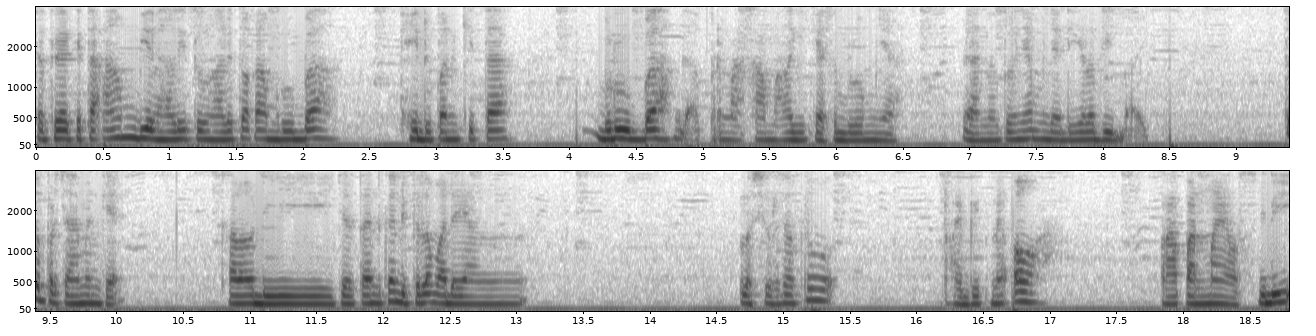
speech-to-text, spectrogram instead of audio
Ketika kita ambil hal itu hal itu akan berubah kehidupan kita berubah nggak pernah sama lagi kayak sebelumnya dan tentunya menjadi lebih baik. Itu percaya men kayak kalau diceritain kan di film ada yang Lose Yourself tuh Rabbit Mile oh 8 miles. Jadi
